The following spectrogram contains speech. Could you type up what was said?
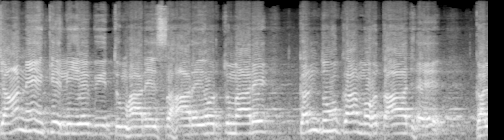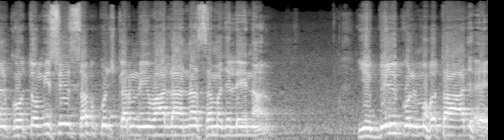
جانے کے لیے بھی تمہارے سہارے اور تمہارے کندھوں کا محتاج ہے۔ کل کو تم اسے سب کچھ کرنے والا نہ سمجھ لینا، یہ بالکل محتاج ہے۔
